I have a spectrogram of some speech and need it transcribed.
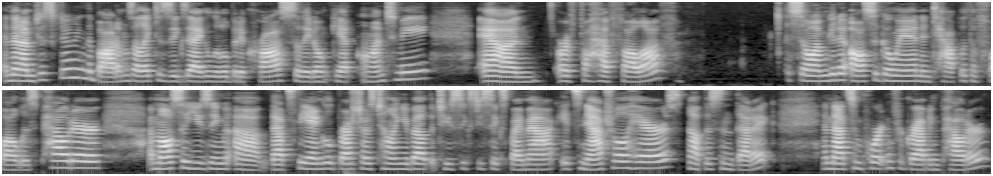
And then I'm just doing the bottoms. I like to zigzag a little bit across so they don't get onto me and or have fall off. So I'm to also go in and tap with a flawless powder. I'm also using, uh, that's the angled brush I was telling you about, the 266 by MAC. It's natural hairs, not the synthetic. And that's important for grabbing powder.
